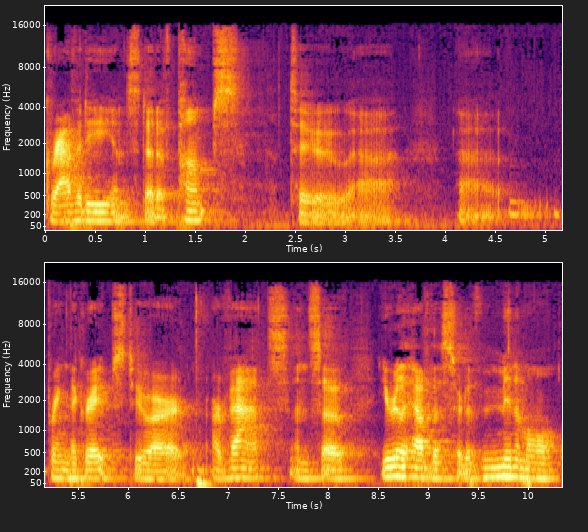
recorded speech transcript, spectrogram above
gravity instead of pumps to uh, uh, bring the grapes to our, our vats. And so you really have this sort of minimal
